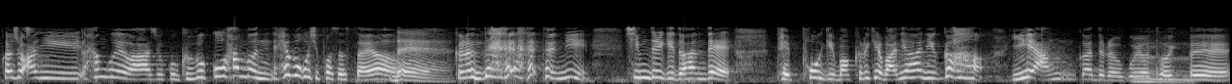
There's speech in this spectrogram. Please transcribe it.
그래서 아니 한국에 와가지고 그거 꼭 한번 해보고 싶었었어요. 네. 그런데 했더니 힘들기도 한데 배폭이 막 그렇게 많이 하니까 이해 안 가더라고요. 음. 더, 예.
